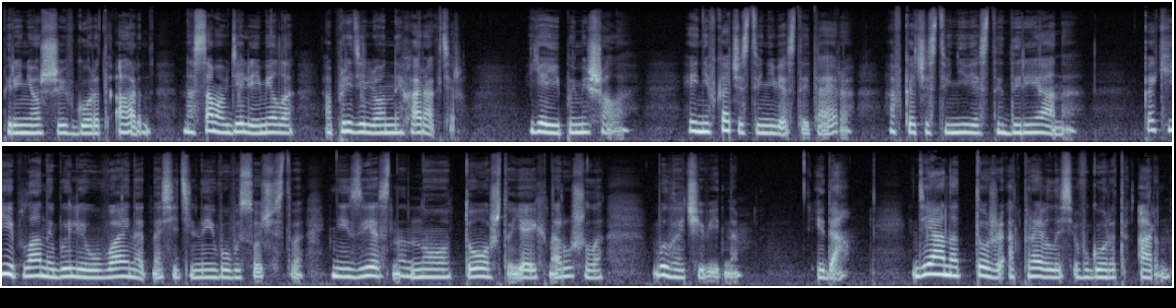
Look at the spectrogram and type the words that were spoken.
перенесший в город Арн, на самом деле имела определенный характер. Я ей помешала. И не в качестве невесты Тайра, а в качестве невесты Дариана. Какие планы были у Вайна относительно его высочества, неизвестно, но то, что я их нарушила, было очевидно. И да, Диана тоже отправилась в город Арн.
